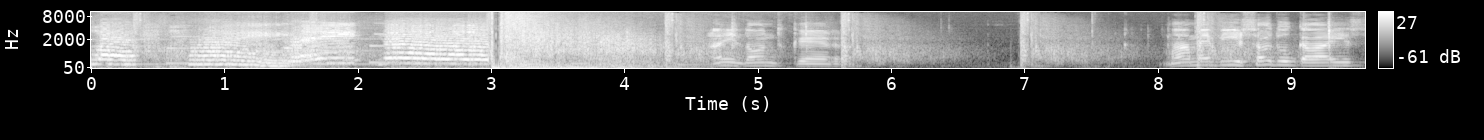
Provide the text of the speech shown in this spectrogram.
Let's play. Ready? Go! I don't care. Máme výsadu, guys.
